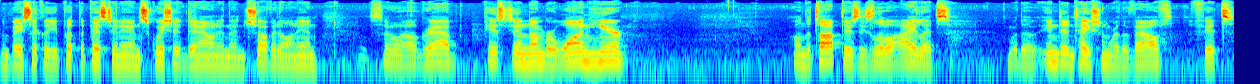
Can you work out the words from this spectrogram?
And basically you put the piston in, squish it down, and then shove it on in. So I'll grab piston number one here. On the top there's these little eyelets with the indentation where the valve fits.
